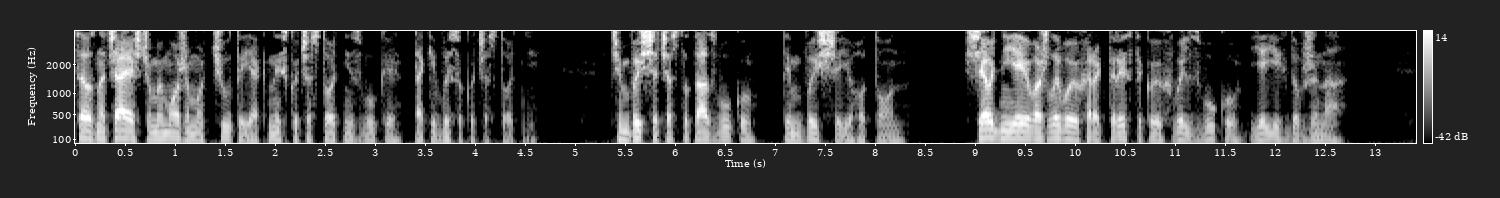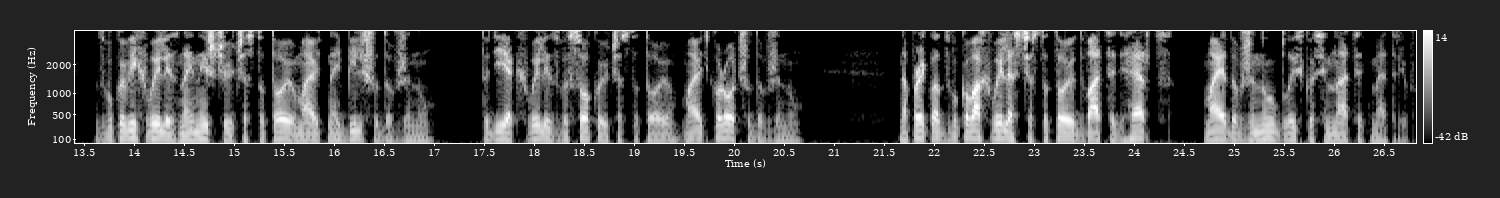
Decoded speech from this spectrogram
Це означає, що ми можемо чути як низькочастотні звуки, так і високочастотні. Чим вища частота звуку, тим вище його тон. Ще однією важливою характеристикою хвиль звуку є їх довжина. Звукові хвилі з найнижчою частотою мають найбільшу довжину, тоді як хвилі з високою частотою мають коротшу довжину. Наприклад, звукова хвиля з частотою 20 Гц має довжину близько 17 метрів,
